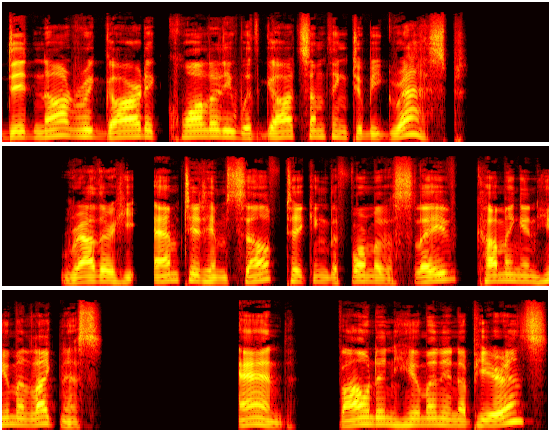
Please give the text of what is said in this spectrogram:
did not regard equality with God something to be grasped. Rather, he emptied himself, taking the form of a slave, coming in human likeness. And, found in human in appearance,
